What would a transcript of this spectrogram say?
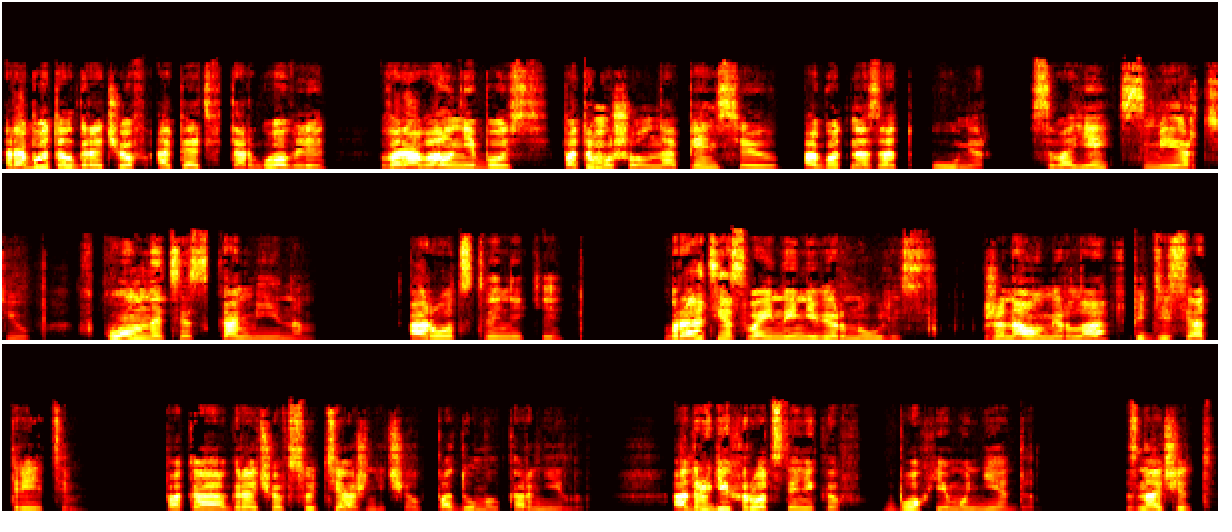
Работал Грачев опять в торговле, воровал, небось, потом ушел на пенсию, а год назад умер, своей смертью, в комнате с камином. А родственники? Братья с войны не вернулись. Жена умерла в пятьдесят третьем. Пока Грачев сутяжничал, подумал Корнилов. А других родственников Бог ему не дал. Значит,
